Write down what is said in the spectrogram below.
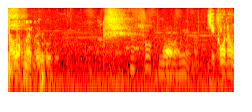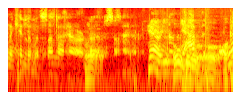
no, it's my poo you go down and kill them, it's not that hard, Oh, yeah. it's not hard. Here, you, oh, you have to. oh, oh okay.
